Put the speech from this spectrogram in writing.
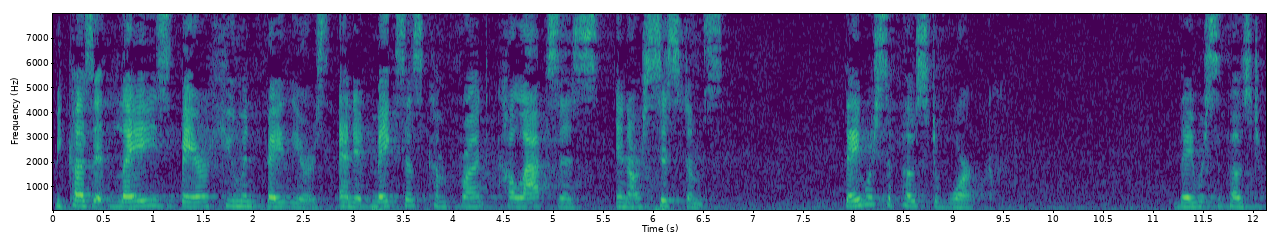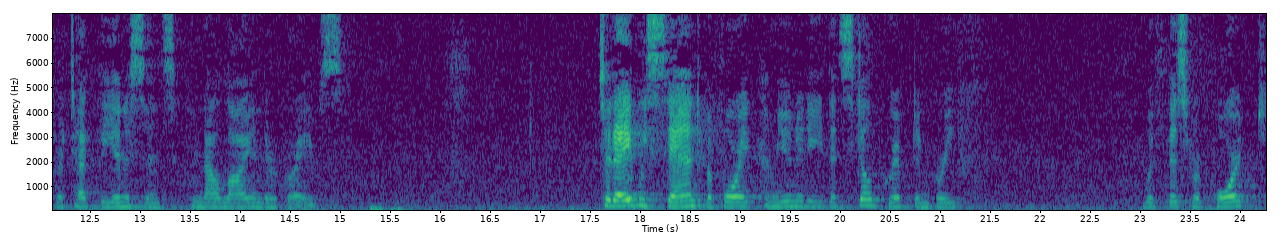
because it lays bare human failures and it makes us confront collapses in our systems. They were supposed to work. They were supposed to protect the innocents who now lie in their graves. Today, we stand before a community that's still gripped in grief. With this report,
